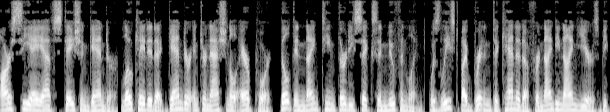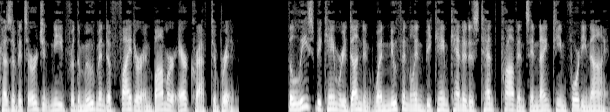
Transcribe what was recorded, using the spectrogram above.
RCAF Station Gander, located at Gander International Airport, built in 1936 in Newfoundland, was leased by Britain to Canada for 99 years because of its urgent need for the movement of fighter and bomber aircraft to Britain. The lease became redundant when Newfoundland became Canada's 10th province in 1949.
